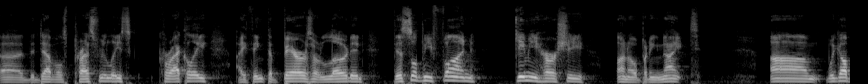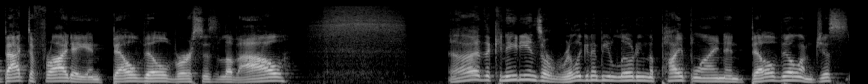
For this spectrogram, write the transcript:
uh, the Devils press release correctly, I think the Bears are loaded. This will be fun. Give me Hershey on opening night. Um, we go back to Friday in Belleville versus Laval. Uh, the Canadiens are really going to be loading the pipeline, and Belleville, I'm just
